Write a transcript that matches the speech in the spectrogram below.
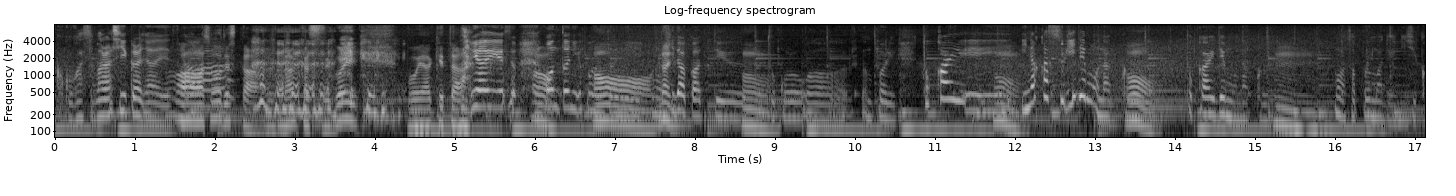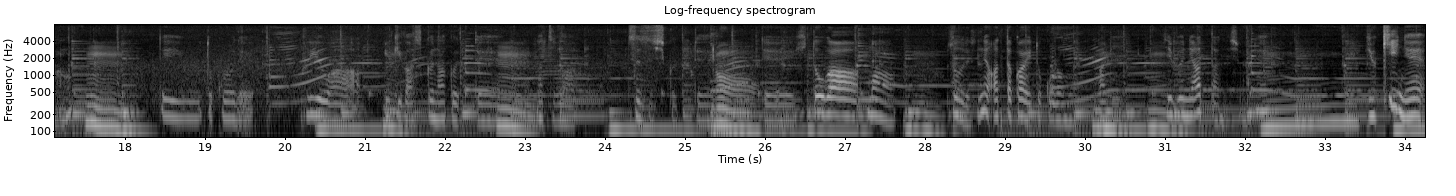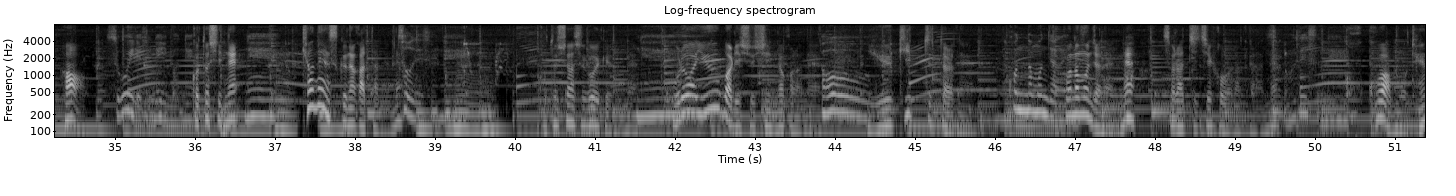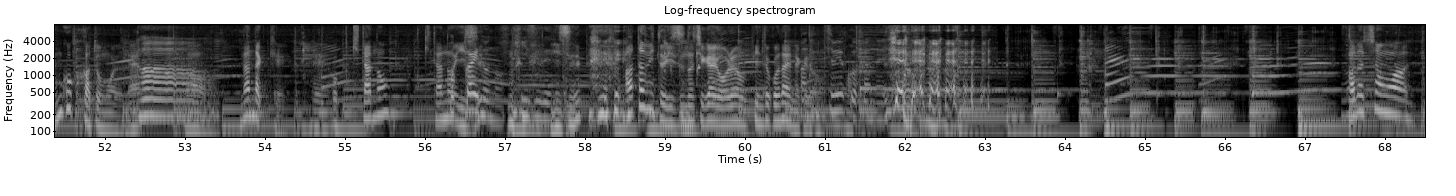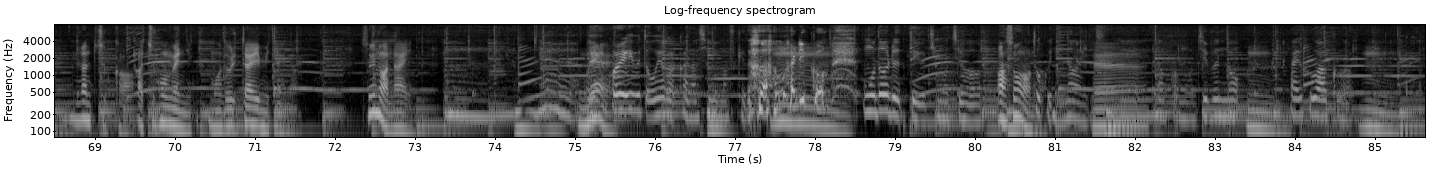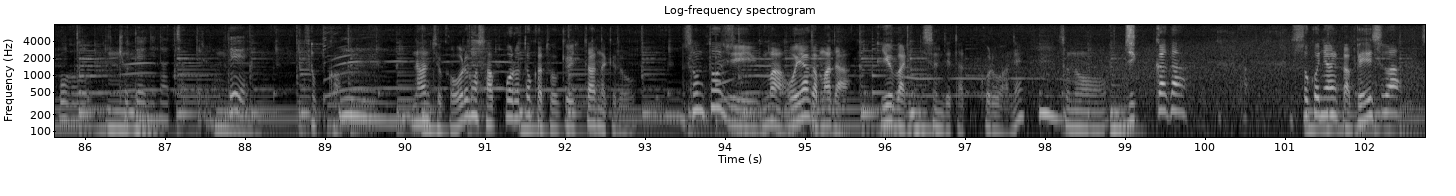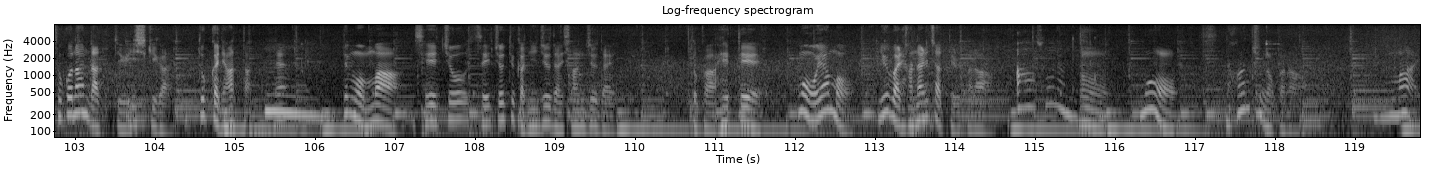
ここが素晴らしいからじゃないですか。ああそうですか。なんかすごい ぼやけた、いやいやそううん。本当に本当に日高っていううん。ところがやっぱり都会、ん。田舎すぎでもなく、うん。都会でもなく、うんまあ札幌まで2時間？っうん。ていうところで冬は雪が少なくって、うん。夏は涼しくって、うんで人がまあうん。そうですねあったかいところもあり、うん。自分に合ったんでしょううね、ん。雪ねはすごいですね今ね。あ今年ね、ね。うん。去年少なかったんだよね。そうですうん。ね、今年はすごいけどね。ね。俺は夕張出身だからね。雪って言ったらねこんなもんじゃないこんなもんじゃないね。空知地方だからね。そうですね。ここはもう天国かと思うよね、あうん、なんだっけ、えーお北の？北あの伊豆？北海道の伊豆伊です。豆？熱海と伊豆の違いが俺はピンとこないんだあけど私もよくわかんない。足立さんはなんていうかあっち方面に戻りたいみたいな。そういうのはないうんね。これ言うと親が悲しみますけどあんまりこう戻るっていう気持ちはうんあそうなんだ。特にないですね、へなんかもう自分のうん。ライフワークはうん。ここ拠点になっちゃってるので、そっか、うん。なんていうか俺も札幌とか東京行ったんだけどその当時まあ親がまだ夕張に住んでた頃はねうん。その実家がそこにあるからベースはそこなんだっていう意識がどっかにあったんだよね、でもまあ成長成長っていうか20代30代とか経てもう親も夕張離れちゃってるから、ああそうなんですか、うん、もうなんちゅうのかな。まあいっ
